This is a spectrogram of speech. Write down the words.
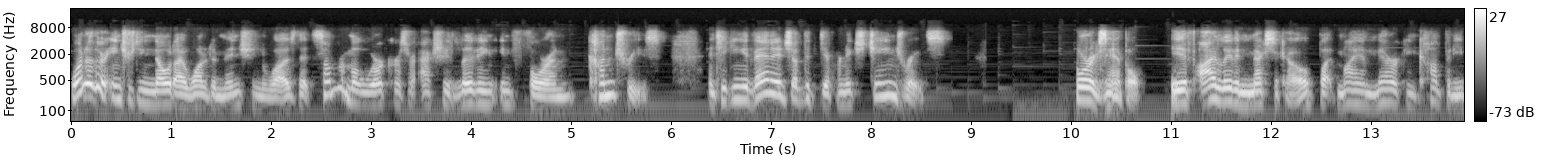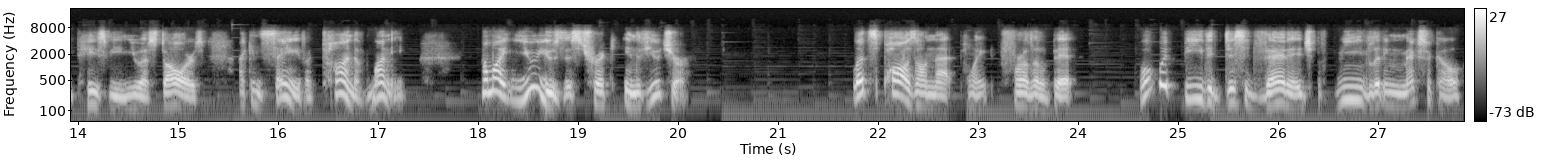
One other interesting note I wanted to mention was that some remote workers are actually living in foreign countries and taking advantage of the different exchange rates. For example, if I live in Mexico, but my American company pays me in US dollars, I can save a ton of money. How might you use this trick in the future? Let's pause on that point for a little bit. What would be the disadvantage of me living in Mexico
